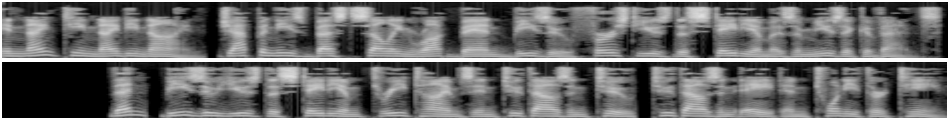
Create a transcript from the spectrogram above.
In 1999, Japanese best-selling rock band B'z first used the stadium as a music events. Then, B'z used the stadium three times in 2002, 2008 and 2013.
